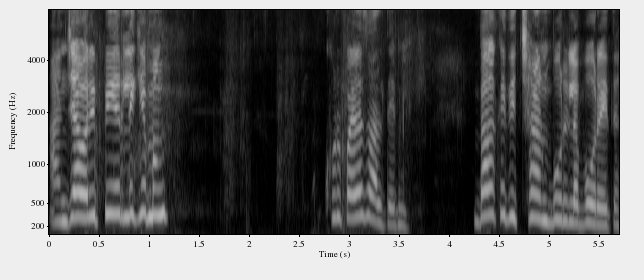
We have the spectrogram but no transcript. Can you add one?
आणि ज्वारी पेरली की मग खुरपायला चालते मी. बघा किती छान बोरीला बोर येतं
